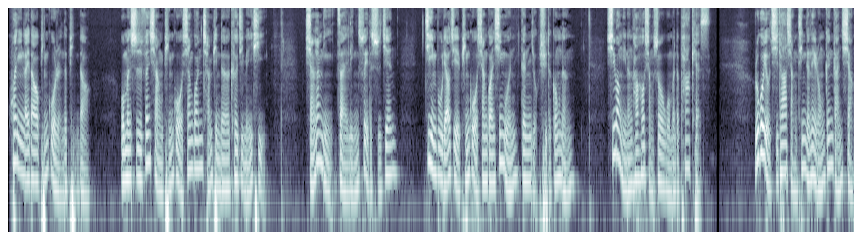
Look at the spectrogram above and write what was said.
欢迎来到苹果人的频道，我们是分享苹果相关产品的科技媒体，想让你在零碎的时间进一步了解苹果相关新闻跟有趣的功能。希望你能好好享受我们的 Podcast。如果有其他想听的内容跟感想，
